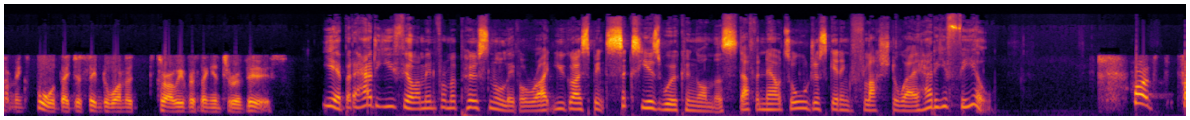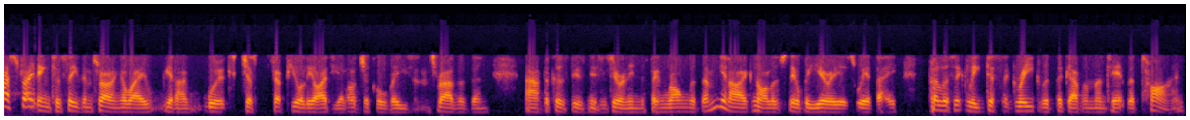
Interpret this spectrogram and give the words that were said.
something forward. They just seem to want to throw everything into reverse. Yeah, but how do you feel? I mean, from a personal level, right? You guys spent six years working on this stuff and now it's all just getting flushed away. How do you feel? Well, it's frustrating to see them throwing away, you know, work just for purely ideological reasons rather than uh, because there's necessarily anything wrong with them. You know, I acknowledge there'll be areas where they politically disagreed with the government at the time.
